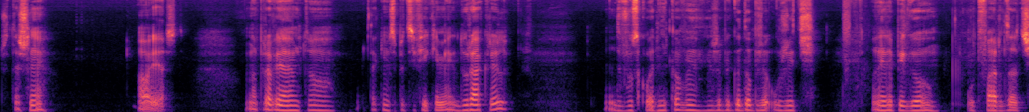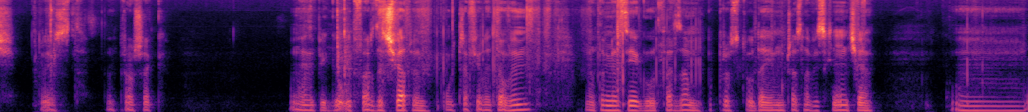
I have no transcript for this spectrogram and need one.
Czy też nie? O, jest. Naprawiałem to takim specyfikiem jak Duracryl. Dwuskładnikowy, żeby go dobrze użyć. Najlepiej go utwardzać. To jest ten proszek. Najlepiej go utwardzać światłem ultrafioletowym. Natomiast ja go utwardzam po prostu, daję mu czas na wyschnięcie. Mm,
